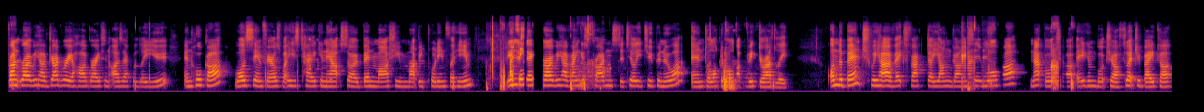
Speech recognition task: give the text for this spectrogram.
Front row, we have Jared Waerea-Hargreaves and Isaac Liu. And hooker was Sam Verrills, but he's taken out, so Ben Marshy might be put in for him. In I the think- second row, we have Angus Crichton, Sitili Tupouniua, and to lock it all up, Victor Radley. On the bench, we have X Factor young gun Sam Walker, Nat Butcher, Egan Butcher, Fletcher Baker,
